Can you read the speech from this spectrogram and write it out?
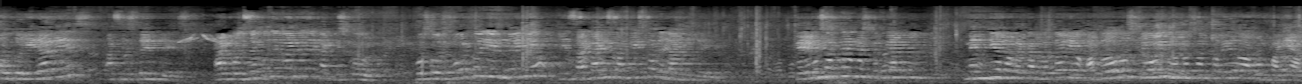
autoridades asistentes, al Consejo de Barrio de Capiscol, por su esfuerzo y empeño en sacar esta fiesta adelante. Queremos hacer una especial mención o recordatorio a todos los que hoy no nos han podido acompañar.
